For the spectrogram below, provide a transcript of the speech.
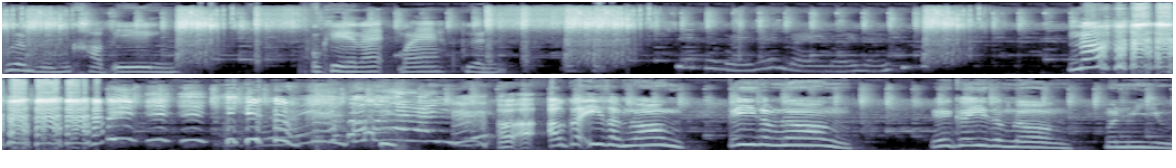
เพื่อนผมขับเอง โอเคนะไหมเพื่อนเรียกทำไมเรียกไหนน้อยนังน้าเอาเอาเอาเก็อีสำรองเก็อีสำรองเอ้ยเก็อีสำรอง มันมีอยู่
